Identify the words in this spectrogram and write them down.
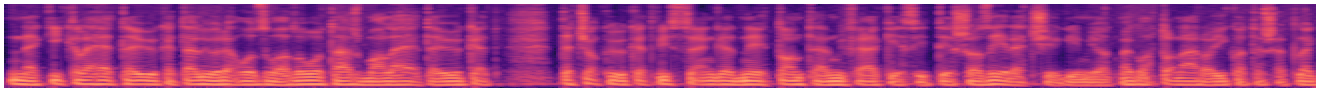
nekik lehet-e őket előrehozva az oltásban, lehet-e őket, de csak őket visszaengedni egy tantermi felkészítésre az érettségi miatt, meg a tanáraikat esetleg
